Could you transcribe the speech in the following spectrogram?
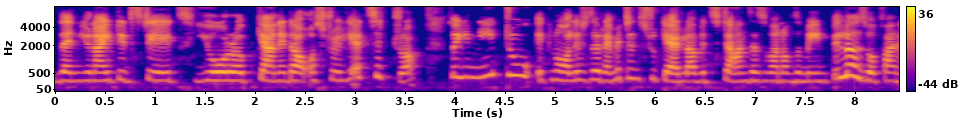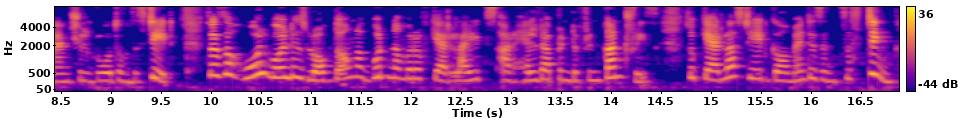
then United States, Europe, Canada, Australia, etc. So you need to acknowledge the remittance to Kerala which stands as one of the main pillars of financial growth of the state. So as the whole world is locked down, a good number of Keralites are held up in different countries. So Kerala state government is insisting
